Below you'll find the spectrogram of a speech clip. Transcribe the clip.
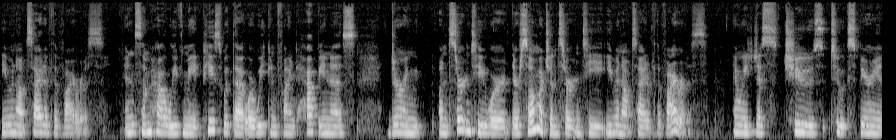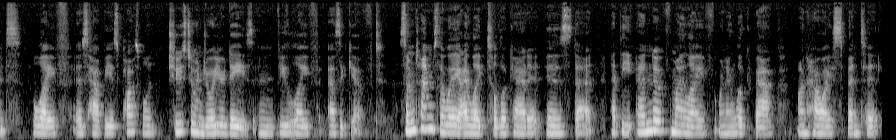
even outside of the virus. And somehow we've made peace with that where we can find happiness during uncertainty where there's so much uncertainty even outside of the virus and we just choose to experience life as happy as possible. Choose to enjoy your days and view life as a gift. Sometimes the way I like to look at it is that at the end of my life, when I look back on how I spent it,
